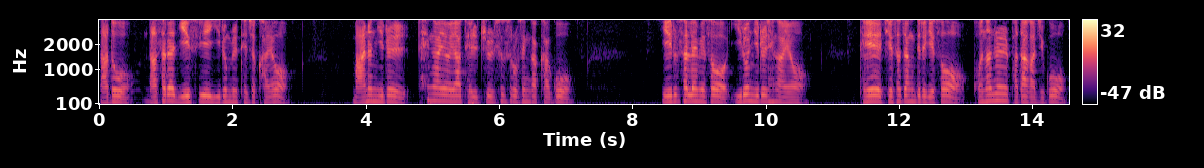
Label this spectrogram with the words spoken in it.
나도 나사렛 예수의 이름을 대적하여 많은 일을 행하여야 될 줄 스스로 생각하고 예루살렘에서 이런 일을 행하여 대제사장들에게서 권한을 받아가지고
